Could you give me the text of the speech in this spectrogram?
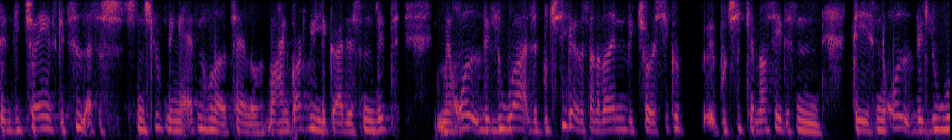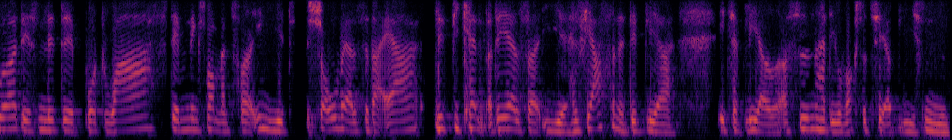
den viktorianske tid, altså sådan slutningen af 1800-tallet, hvor han godt ville gøre det sådan lidt med rød velure. Altså butikker, hvis han har været i en Victoria's Secret øh, butik, kan man også se det sådan, det er sådan rød velure, det er sådan lidt øh, boudoir-stemning, som om man træder ind i et soveværelse, der er lidt pikant, og det er altså i øh, 70'erne, det bliver etableret, og siden har det jo vokset til at blive sådan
